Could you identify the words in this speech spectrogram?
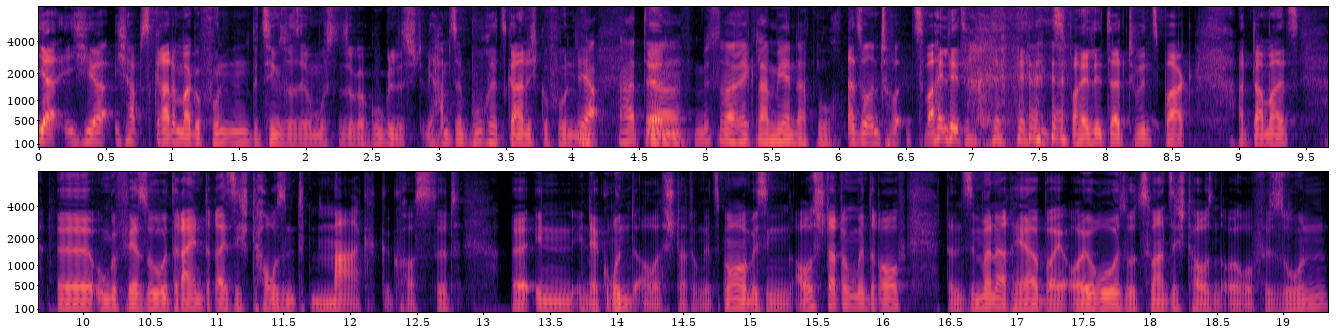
Ja, hier, ich habe es gerade mal gefunden, beziehungsweise wir mussten sogar googeln. Es- Wir haben es im Buch jetzt gar nicht gefunden. Ja, hat, ähm, äh, müssen wir reklamieren, das Buch. Also ein 2 Liter, ein zwei Liter Twinspark hat damals äh, ungefähr so 33.000 Mark gekostet äh, in, in der Grundausstattung. Jetzt machen wir ein bisschen Ausstattung mit drauf. Dann sind wir nachher bei Euro so 20.000 Euro für so einen,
